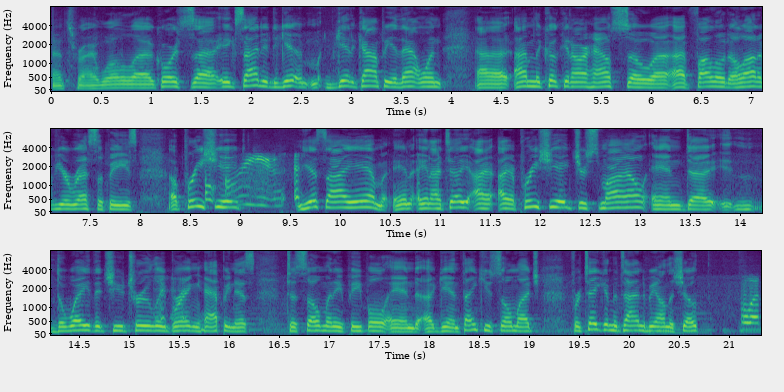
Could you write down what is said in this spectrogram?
That's right. Well, uh, of course, uh, excited to get get a copy of that one. Uh, I'm the cook in our house, so uh, I've followed a lot of your recipes. Appreciate. Oh, yes, I am, and and I tell you, I, I appreciate your smile and uh, the way that you truly bring happiness to so many people. And again, thank you so much for taking the time to be on the show. Well,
